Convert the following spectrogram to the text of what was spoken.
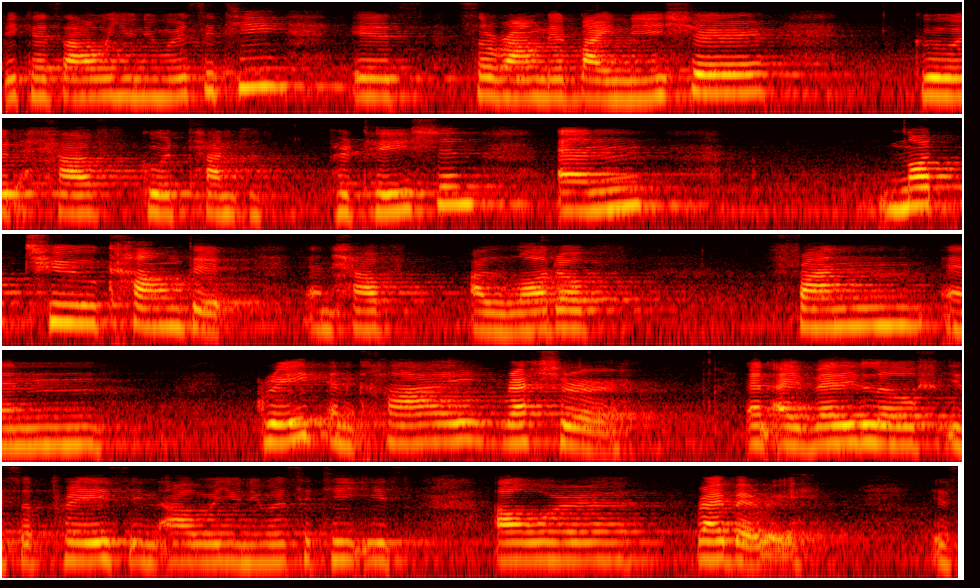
because our university is surrounded by nature, good have good transportation, and not too crowded, and have a lot of fun and great and kind lecturer. And I very love is a place in our university is our library. Is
